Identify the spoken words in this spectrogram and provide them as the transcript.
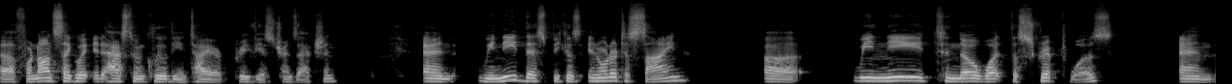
Uh, for non-SegWit, it has to include the entire previous transaction. And we need this because in order to sign, uh, we need to know what the script was and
